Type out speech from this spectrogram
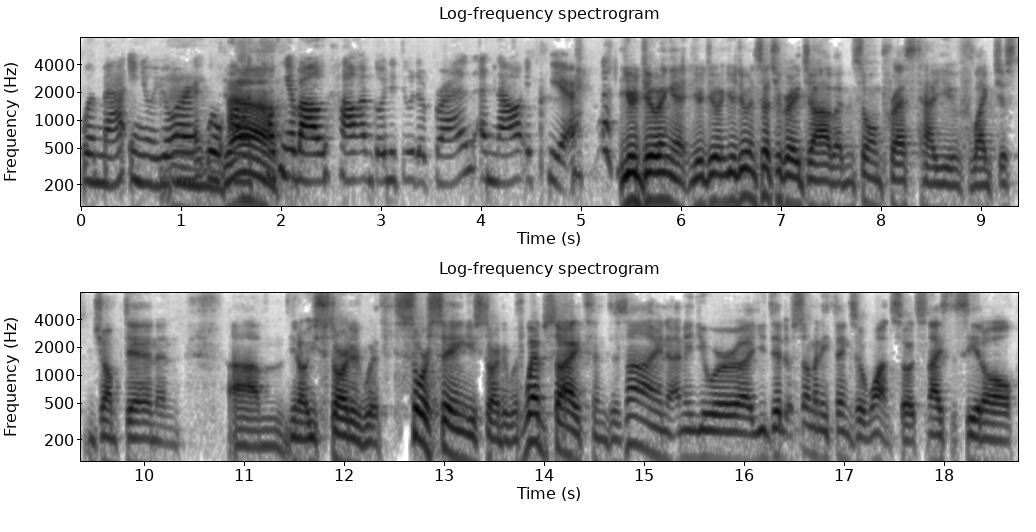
we met in New York. Mm, we, I yeah. was talking about how I'm going to do the brand, and now it's here. You're doing it. You're doing you're doing such a great job. I've been so impressed how you've like just jumped in and um, you know you started with sourcing, you started with websites and design. I mean, you were uh, you did so many things at once. So it's nice to see it all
